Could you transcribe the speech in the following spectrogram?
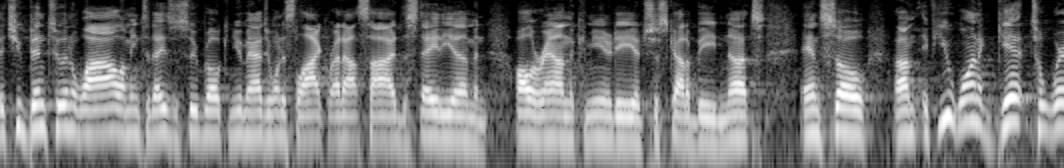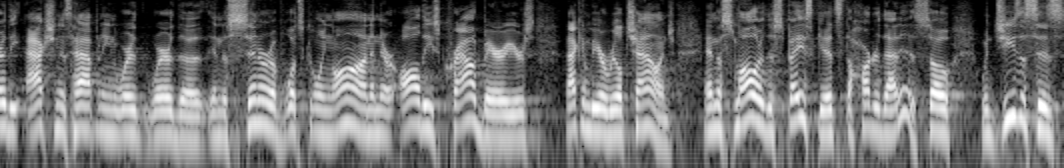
that you've been to in a while. I mean, today's the Super Bowl. Can you imagine what it's like right outside the stadium and all around the community? It's just got to be nuts. And so, um, if you want to get to where the action is happening, where, where the in the center of what's going on, and there are all these crowd barriers, that can be a real challenge. And the smaller the space gets, the harder that is. So, when Jesus is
